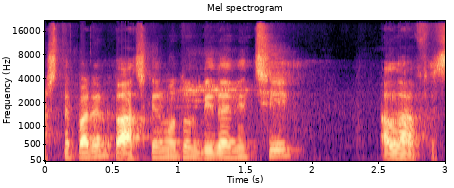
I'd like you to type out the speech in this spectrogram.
আসতে পারেন। তো আজকের মতন বিদায় নিচ্ছি। আল্লাহ হাফিজ।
